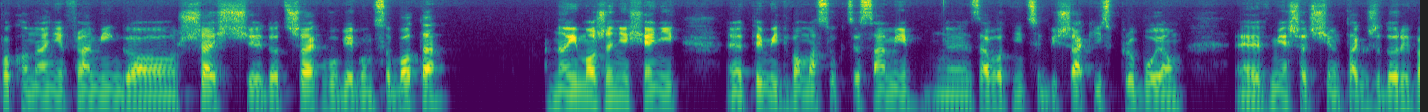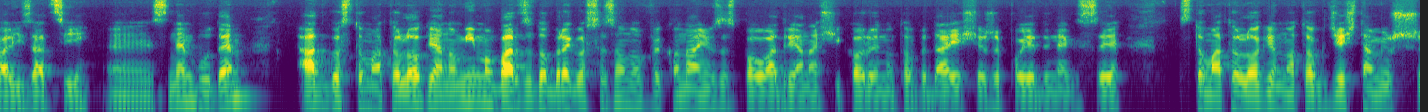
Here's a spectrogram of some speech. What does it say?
pokonanie Flamingo 6 do 3 w ubiegłą sobotę. No i może niesieni e, tymi dwoma sukcesami e, zawodnicy Biszaki spróbują e, wmieszać się także do rywalizacji z Nembudem. Adgo Stomatologia, no mimo bardzo dobrego sezonu w wykonaniu zespołu Adriana Sikory, no to wydaje się, że pojedynek z stomatologią, no to gdzieś tam już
